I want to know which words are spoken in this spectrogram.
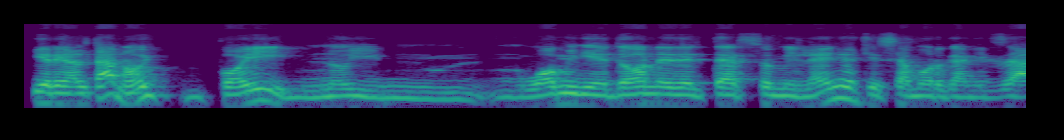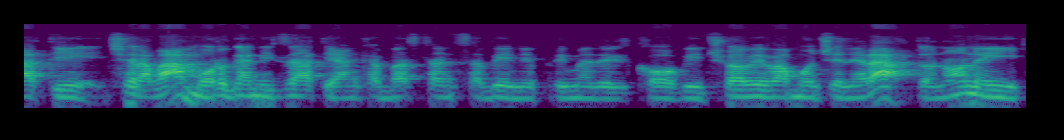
in realtà noi poi, noi uomini e donne del terzo millennio ci siamo organizzati, ci eravamo organizzati anche abbastanza bene prima del Covid, cioè avevamo generato no? Nei,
